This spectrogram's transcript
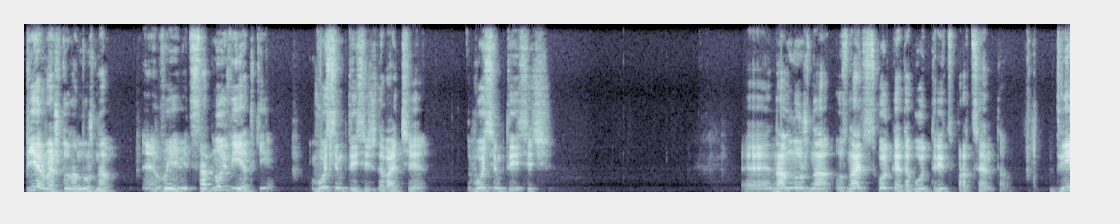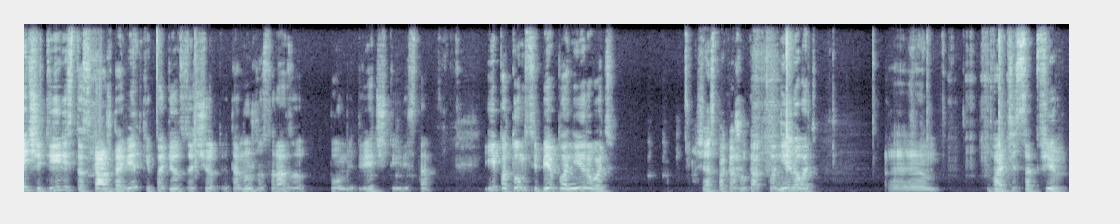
Первое, что нам нужно э, выявить, с одной ветки 8000, давайте 8000. Э, нам нужно узнать, сколько это будет 30%. 2400 с каждой ветки пойдет за счет. Это нужно сразу помнить. 2400. И потом себе планировать. Сейчас покажу, как планировать. Эм, давайте сапфир.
